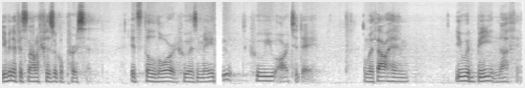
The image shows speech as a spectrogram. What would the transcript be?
Even if it's not a physical person, it's the Lord who has made you who you are today. And without Him, you would be nothing.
